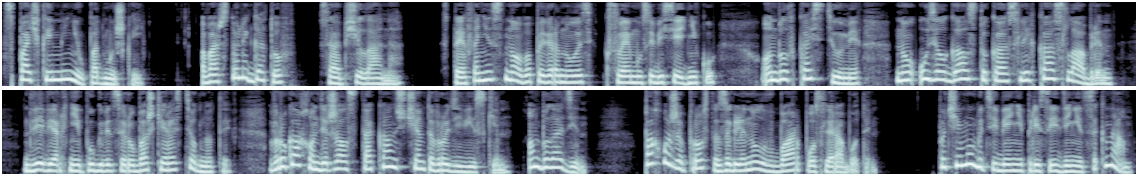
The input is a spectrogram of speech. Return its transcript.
с пачкой меню под мышкой. «Ваш столик готов», — сообщила она. Стефани снова повернулась к своему собеседнику. Он был в костюме, но узел галстука слегка ослаблен. Две верхние пуговицы рубашки расстегнуты. В руках он держал стакан с чем-то вроде виски. Он был один. Похоже, просто заглянул в бар после работы. «Почему бы тебе не присоединиться к нам?»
